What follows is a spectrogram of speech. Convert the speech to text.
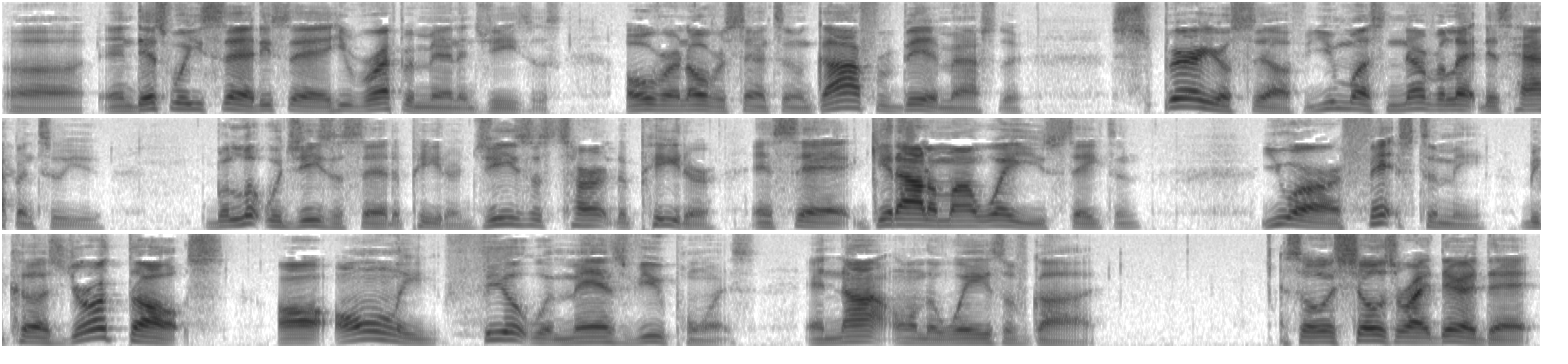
Uh, and that's what he said. He said he reprimanded Jesus over and over, saying to him, God forbid, Master, spare yourself. You must never let this happen to you. But look what Jesus said to Peter. Jesus turned to Peter and said, Get out of my way, you Satan. You are offense to me because your thoughts are only filled with man's viewpoints and not on the ways of God. So it shows right there that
